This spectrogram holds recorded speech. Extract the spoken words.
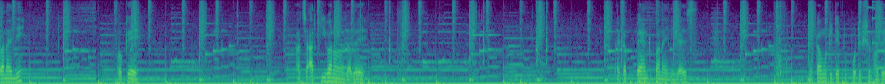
বানাইনি। ওকে আচ্ছা আর কি বানানো যাবে? একটা প্যান্ট বানাইনি গাইস মোটামুটি একটু প্রোটেকশন হবে।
